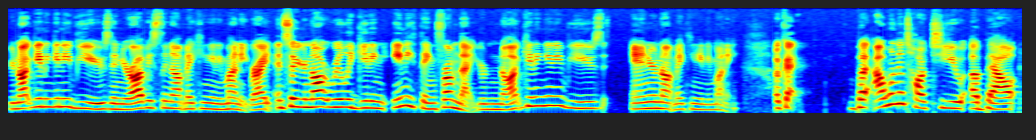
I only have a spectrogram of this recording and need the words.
You're not getting any views and you're obviously not making any money, right? And so you're not really getting anything from that. You're not getting any views and you're not making any money. Okay. But I want to talk to you about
